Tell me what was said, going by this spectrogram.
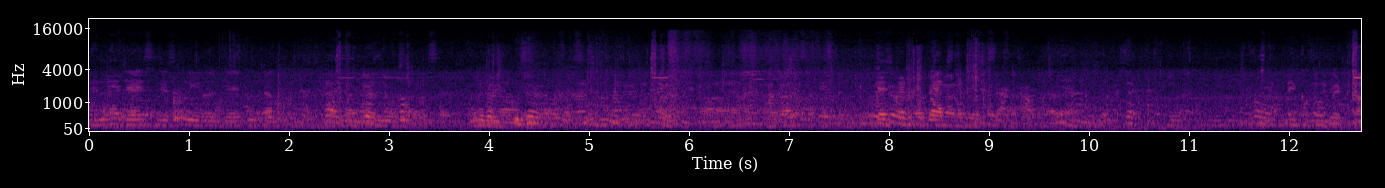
నిన్నే జేఎస్ తీసుకుని ఈరోజు చేయటం చాలా ఇంకొకటి పెట్టిన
